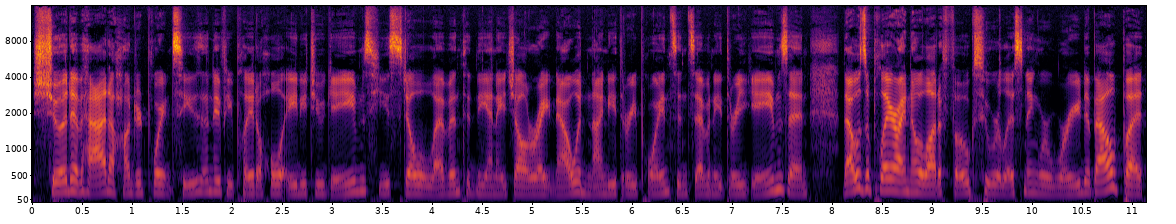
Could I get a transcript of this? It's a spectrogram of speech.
should have had a 100 point season if he played played a whole 82 games. He's still 11th in the NHL right now with 93 points in 73 games. And that was a player I know a lot of folks who were listening were worried about, but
